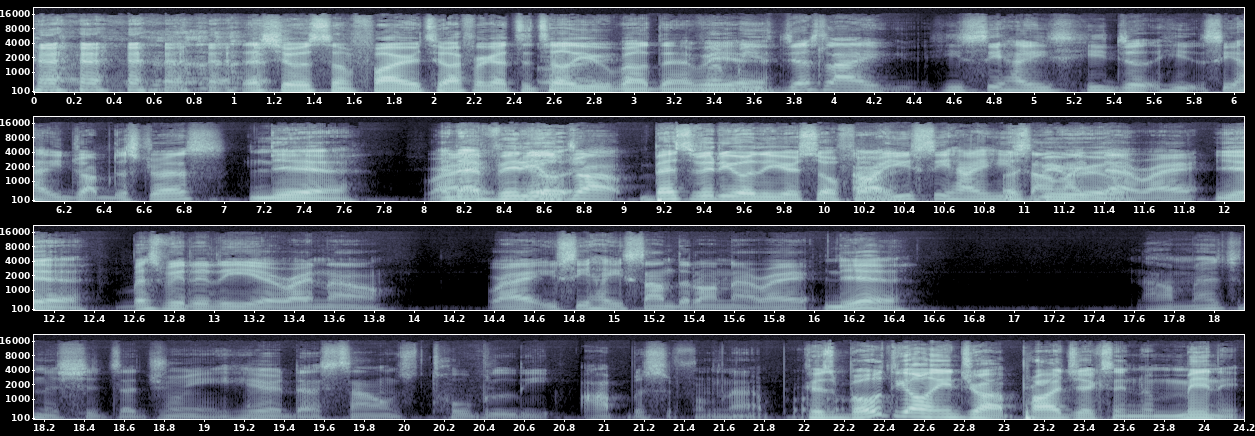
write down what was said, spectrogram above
that shit. Was some fire. that shit was some fire too. I forgot to tell you about that, but Remember, yeah, he's just like he see how he he just he see how he dropped distress. yeah. Right? And that video, He'll drop. best video of the year so far. right, you see how he Let's sound like real. that, right? yeah, Best video of the year right now, right? You see how he sounded on that, right? yeah. Now imagine the shit that you ain't hear that sounds totally opposite from that, bro. Because both y'all ain't dropped projects in a minute.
